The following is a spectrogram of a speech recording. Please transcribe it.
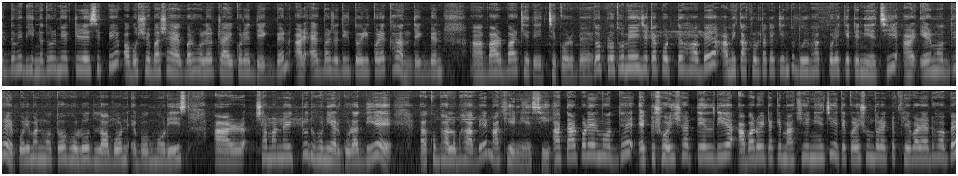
একদমই ভিন্ন ধর্মী একটি রেসিপি অবশ্যই বাসায় একবার হলেও ট্রাই করে দেখবেন। আর একবার যদি তৈরি করে খান, দেখবেন বারবার খেতে ইচ্ছে করবে। তো প্রথমেই যেটা করতে হবে, আমি কাঁকরোলটাকে কিন্তু দুই ভাগ করে কেটে নিয়েছি। আর এর মধ্যে পরিমাণ মতো হলুদ, লবণ এবং মরিচ আর সামান্য একটু ধনিয়ার গুঁড়া দিয়ে খুব ভালোভাবে মাখিয়ে নিয়েছি। আর তারপরে এর মধ্যে একটু সরিষার তেল দিয়ে আবারও এটাকে মাখিয়ে নিয়েছি, এতে করে সুন্দর একটা ফ্লেভার অ্যাড হবে।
